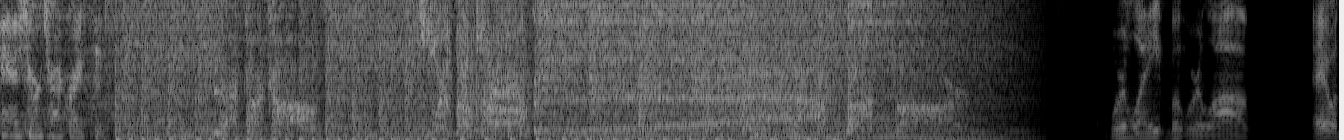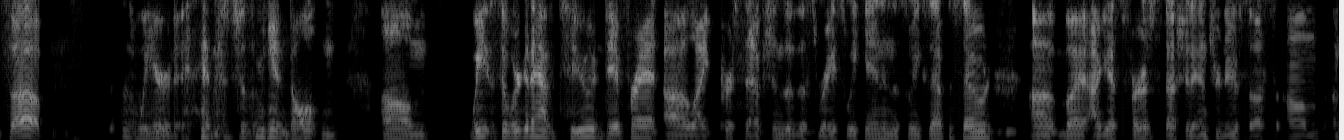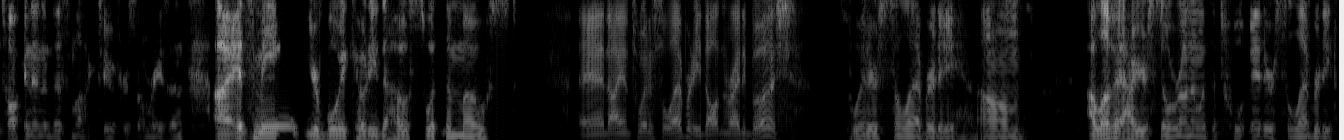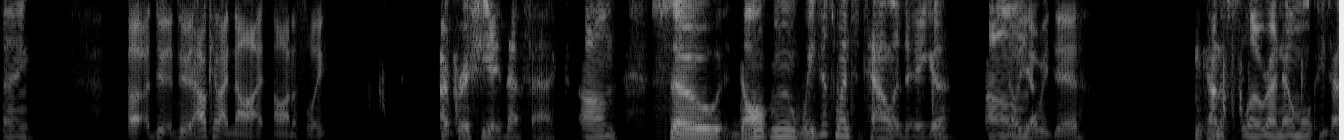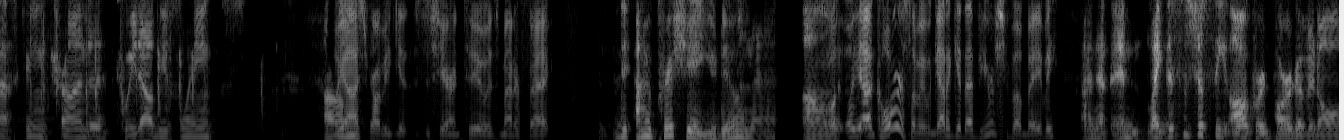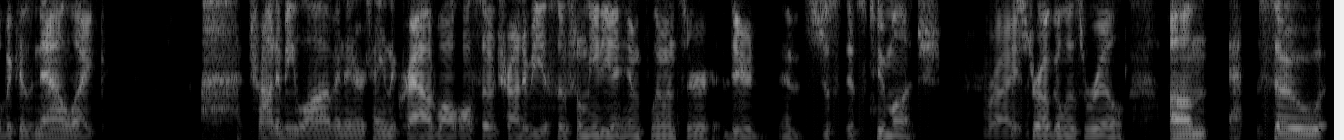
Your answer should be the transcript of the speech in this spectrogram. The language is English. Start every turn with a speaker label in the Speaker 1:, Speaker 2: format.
Speaker 1: and short track racing.
Speaker 2: Left our codes. Straight the codes.
Speaker 3: We're late, but we're live.
Speaker 4: Hey, what's up?
Speaker 3: This is weird. It's just me and Dalton. Um, we so we're gonna have two different uh like perceptions of this race weekend in this week's episode. Uh, but I guess first I should introduce us. Um, I'm talking into this mic too for some reason. Uh, it's me, your boy Cody, the host with the most
Speaker 4: And I am Twitter celebrity Dalton Righty Bush.
Speaker 3: Twitter celebrity. Um, I love it how you're still running with the Twitter celebrity thing.
Speaker 4: Uh, dude, dude, how can I not? Honestly,
Speaker 3: I appreciate that fact. Um, so Dalton, we just went to Talladega. Um,
Speaker 4: oh yeah, we did.
Speaker 3: I'm kind of slow right now, multitasking, trying to tweet out these links.
Speaker 4: oh yeah, I
Speaker 3: Um,
Speaker 4: should probably get to Sharon too. As a matter of fact.
Speaker 3: I appreciate you doing that. Um,
Speaker 4: well, well, yeah, of course. I mean, we got to get that viewership up, baby.
Speaker 3: I know, and like this is just the awkward part of it all because now like trying to be live and entertain the crowd while also trying to be a social media influencer, dude, it's just it's too much.
Speaker 4: Right.
Speaker 3: The struggle is real. Um, so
